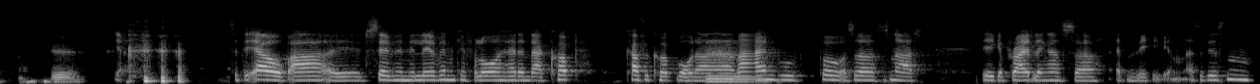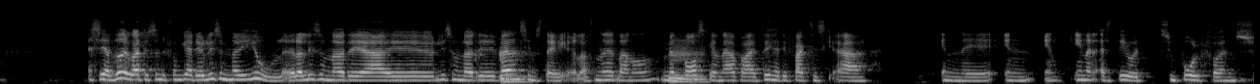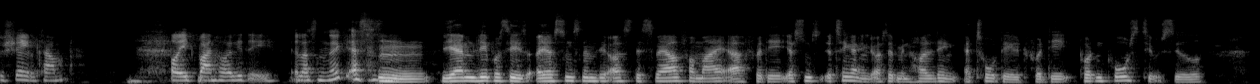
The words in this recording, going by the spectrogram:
Øh. Ja. så det er jo bare, øh, 7-Eleven kan få lov at have den der kop kaffekop, hvor der mm. er regnbue på, og så, så snart det ikke er Pride længere, så er den væk igen. Altså det er sådan, altså jeg ved jo godt, det er sådan, det fungerer. Det er jo ligesom, når det er jul, eller ligesom, når det er, øh, ligesom, når det er valentinsdag, eller sådan et eller andet. Men mm. forskellen er bare, at det her, det faktisk er en, øh, en, en, en, altså det er jo et symbol for en social kamp, og ikke bare en holiday, eller sådan, ikke? Altså sådan. Mm, jamen lige præcis, og jeg synes nemlig også, det svære for mig er, fordi jeg, synes, jeg tænker egentlig også, at min holdning er todelt, fordi på den positive side,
